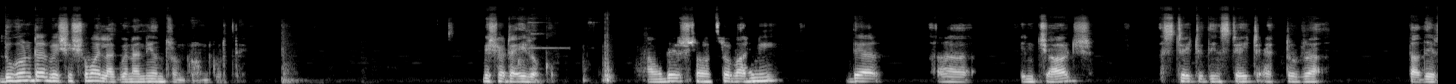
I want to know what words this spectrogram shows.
দু ঘণ্টার বেশি সময় লাগবে না নিয়ন্ত্রণ গ্রহণ করতে। বিষয়টা এইরকম। আমাদের সশস্ত্র বাহিনী they are in charge state within state অ্যাক্টররা তাদের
